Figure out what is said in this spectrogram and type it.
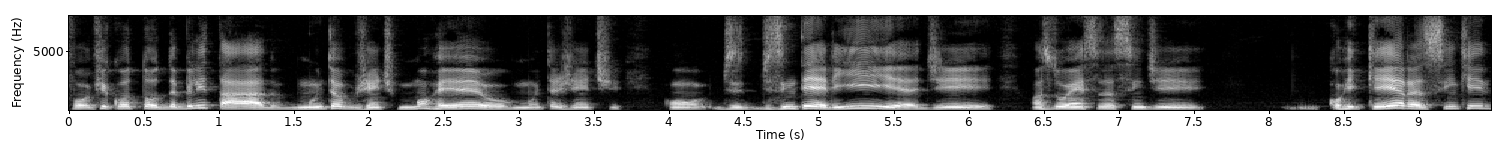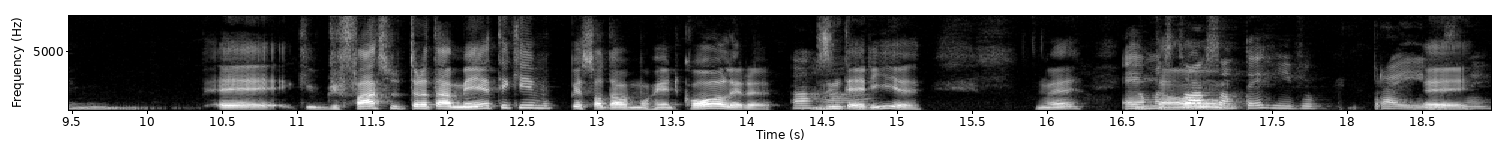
foi- ficou todo debilitado, muita gente morreu, muita gente com de- disenteria, de umas doenças assim de corriqueiras assim que é, que de fácil tratamento e que o pessoal tava morrendo de cólera, Aham. disenteria, né? É uma situação Então, terrível para eles, é, né?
